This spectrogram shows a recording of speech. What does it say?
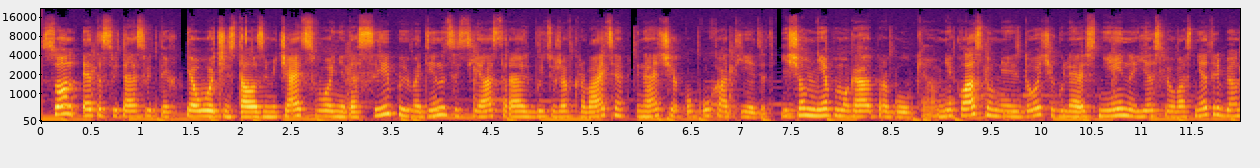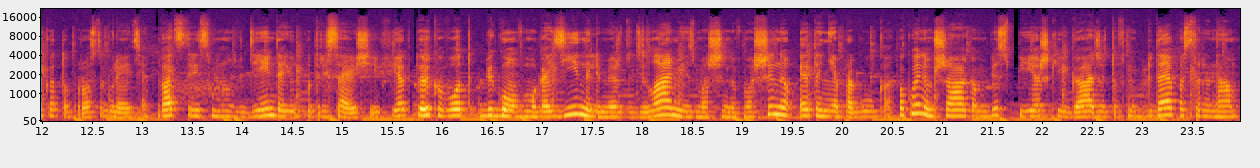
Сон — это святая святых. Я очень стала замечать свой недосып, и в 11 я стараюсь быть уже в кровати, иначе кукуха отъедет. Еще мне помогают прогулки. Мне классно, у меня есть дочь, я гуляю с ней, но если у вас нет ребенка, то просто гуляйте гуляете. 20-30 минут в день дают потрясающий эффект. Только вот бегом в магазин или между делами, из машины в машину, это не прогулка. Спокойным шагом, без спешки, гаджетов, наблюдая по сторонам,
